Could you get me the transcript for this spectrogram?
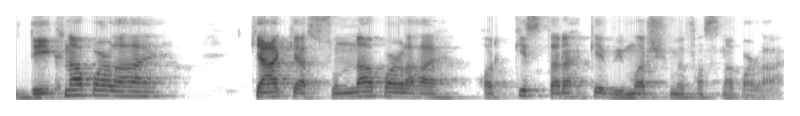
देखना पड़ रहा है क्या क्या सुनना पड़ रहा है और किस तरह के विमर्श में फंसना पड़ रहा है।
